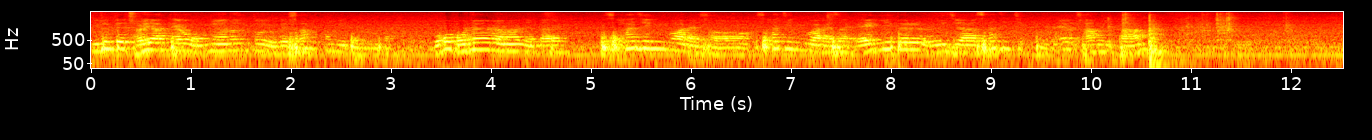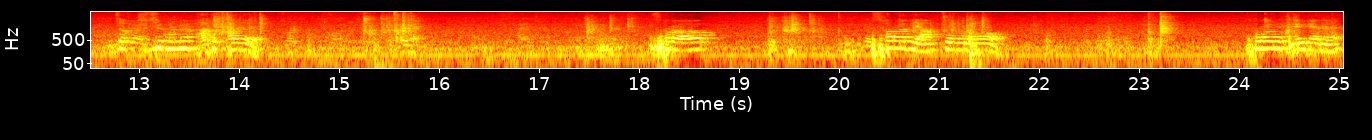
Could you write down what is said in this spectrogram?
이런데 저희한테 오면은 또 이게 상품이 됩니다. 요거 뭐냐면은 옛날에 사진관에서 사진관에서 애기들 의자 사진 찍히네요. 장미판. 진짜 굳이 보면 바둑판이에요. 서랍 서랍이 양쪽으로 서랍이 네 개네.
